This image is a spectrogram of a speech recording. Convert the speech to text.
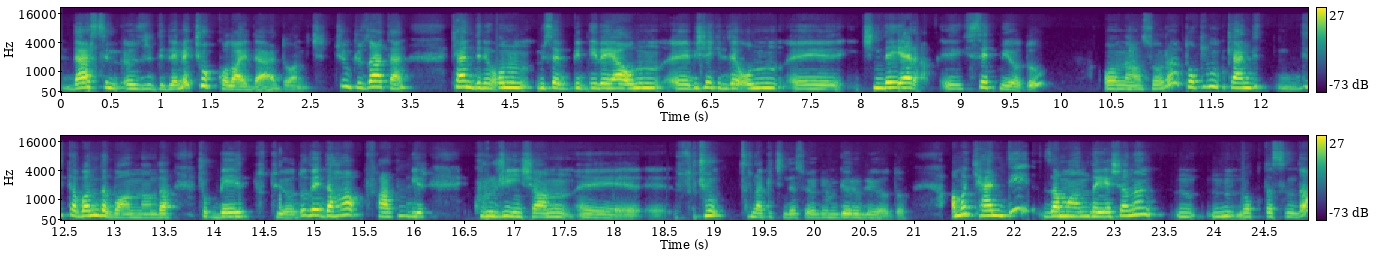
Dersim özrü dilemek çok kolaydı Erdoğan için. Çünkü zaten kendini onun müsebbibi veya onun e, bir şekilde onun e, içinde yer e, hissetmiyordu. Ondan sonra toplum kendi tabanı da bu anlamda çok beyit tutuyordu ve daha farklı bir kurucu inşanın e, suçu tırnak içinde söylüyorum görülüyordu. Ama kendi zamanda yaşanan noktasında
